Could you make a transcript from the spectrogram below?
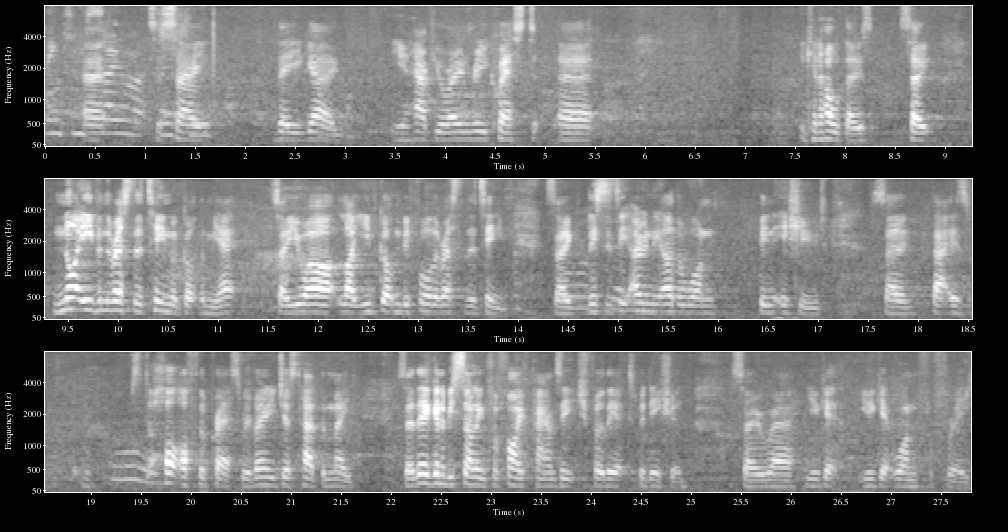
Thank you uh, so much. to Thank say, you. there you go. You have your own request. Uh, you can hold those. So, not even the rest of the team have got them yet. So you are like you've got them before the rest of the team. So this is the only other one been issued. So that is hot off the press. We've only just had them made. So they're going to be selling for five pounds each for the expedition. So uh, you get you get one for free.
